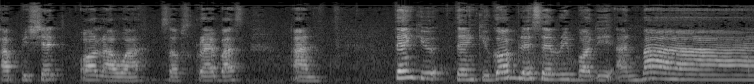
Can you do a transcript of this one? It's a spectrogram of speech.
appreciate all our subscribers and thank you thank you. God bless everybody and bye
